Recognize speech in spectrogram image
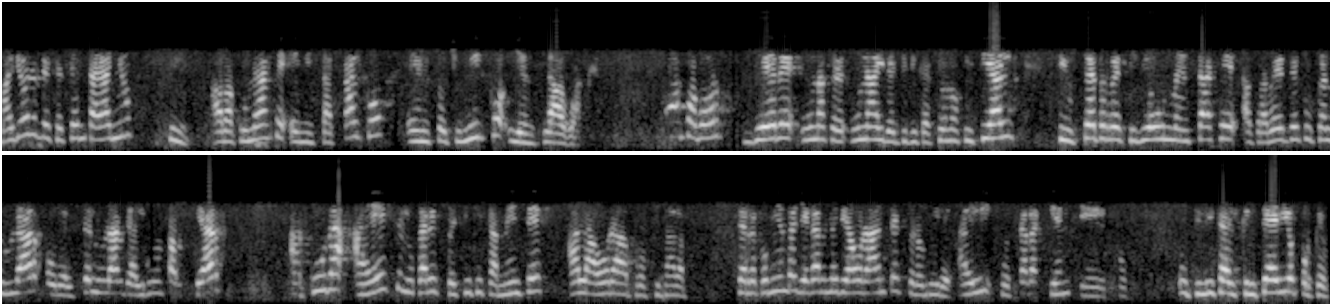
mayores de 60 años, sí, a vacunarse en Iztacalco, en Xochimilco y en Tláhuac. Por favor, lleve una, una identificación oficial. Si usted recibió un mensaje a través de su celular o del celular de algún familiar, acuda a ese lugar específicamente a la hora aproximada. Se recomienda llegar media hora antes, pero mire, ahí pues cada quien eh, pues, utiliza el criterio porque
